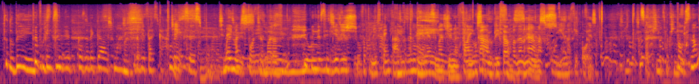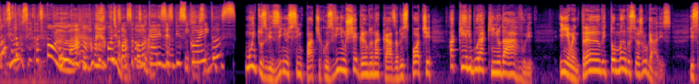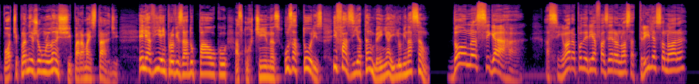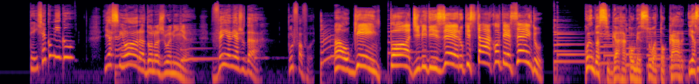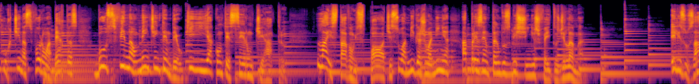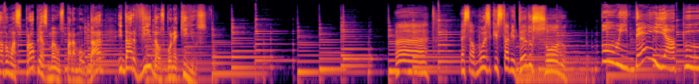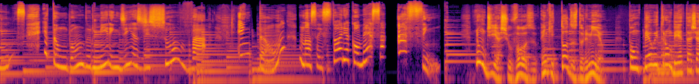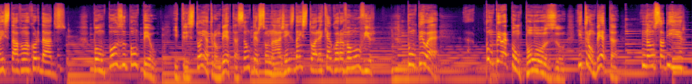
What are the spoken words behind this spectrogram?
Tudo bem. Tudo bem, seria que coisa legal chamar a gente pra vir pra cá. Tinha que ser o esporte, né? Mas o esporte é maravilhoso. E nesse dia de chuva também ficar em casa fazendo tédio, festa. Imagina né, ficar lá filho? em casa o e tava fazendo. Ah, assim. cuida, que coisa. Senta aqui um pouquinho. Vamos, não, não, senta você, pode sentar lá. Onde posso colocar esses biscoitos? Muitos vizinhos simpáticos vinham chegando na casa do Spot, aquele buraquinho da árvore. Iam entrando e tomando seus lugares. Spot planejou um lanche para mais tarde. Ele havia improvisado o palco, as cortinas, os atores e fazia também a iluminação. Dona Cigarra, a senhora poderia fazer a nossa trilha sonora? Deixa comigo. E a senhora, Dona Joaninha? Venha me ajudar, por favor. Alguém pode me dizer o que está acontecendo? Quando a cigarra começou a tocar e as cortinas foram abertas, Buzz finalmente entendeu que ia acontecer um teatro. Lá estavam Spot e sua amiga Joaninha apresentando os bichinhos feitos de lama. Eles usavam as próprias mãos para moldar e dar vida aos bonequinhos. Ah, essa música está me dando sono. Boa Buzz! É tão bom dormir em dias de chuva. Então, nossa história começa assim. Num dia chuvoso em que todos dormiam, Pompeu e Trombeta já estavam acordados. Pomposo Pompeu e Tristonha Trombeta são personagens da história que agora vão ouvir. Pompeu é. Pompeu é pomposo e Trombeta não sabe rir.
